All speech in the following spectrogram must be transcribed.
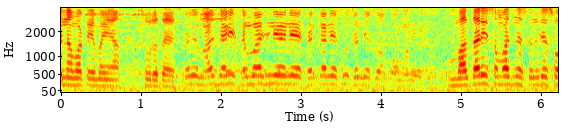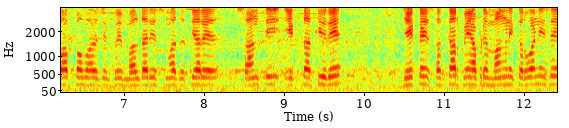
એના માટે અમે અહીંયા સુરત આવ્યા છીએ. તમે માલધારી સમાજને અને સરકારને શું સંદેશો આપવા માંગો છો? માલધારી સમાજને સંદેશો આપવામાં આવે છે કે ભાઈ માલધારી સમાજ અત્યારે શાંતિ એકતાથી રહે. જે કંઈ સરકાર પાસે આપણે માંગણી કરવાની છે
